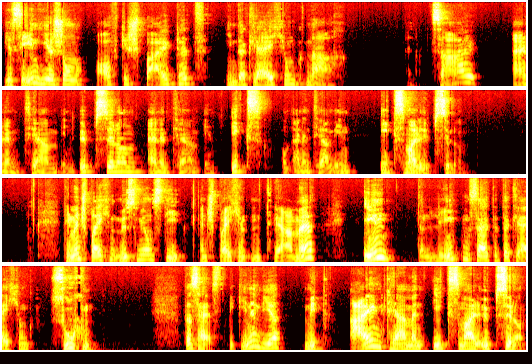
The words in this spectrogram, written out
Wir sehen hier schon aufgespaltet in der Gleichung nach einer Zahl, einem Term in y, einem Term in x und einem Term in x mal y. Dementsprechend müssen wir uns die entsprechenden Terme in der linken Seite der Gleichung suchen. Das heißt, beginnen wir mit allen Termen x mal y.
